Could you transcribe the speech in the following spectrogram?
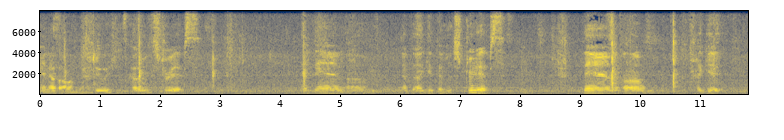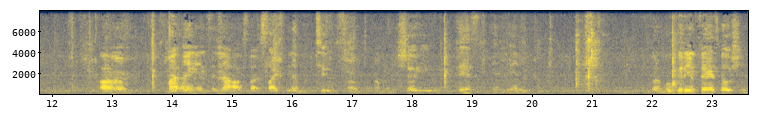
And that's all I'm gonna do is just cut them in strips. And then um, after I get them in strips, then um, I get um, my onions and now I'll start slicing them too. So I'm gonna show you this and then gonna move it in fast motion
